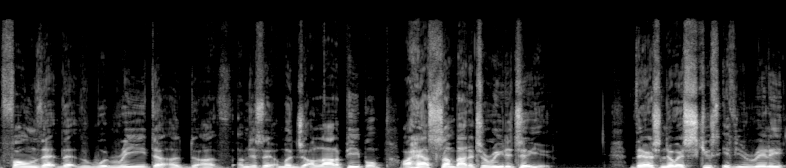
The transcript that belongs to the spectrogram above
phones that, that would read. Uh, uh, I'm just saying a lot of people or have somebody to read it to you. There's no excuse if you really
